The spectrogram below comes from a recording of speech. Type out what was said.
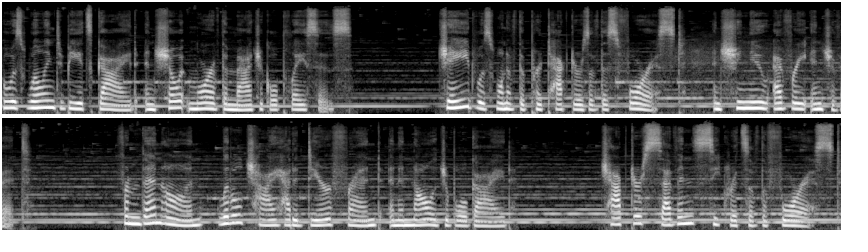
who was willing to be its guide and show it more of the magical places. Jade was one of the protectors of this forest, and she knew every inch of it. From then on, Little Chai had a dear friend and a knowledgeable guide. Chapter 7 Secrets of the Forest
